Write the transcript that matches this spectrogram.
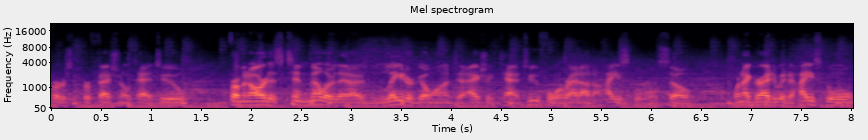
first professional tattoo from an artist, Tim Miller, that I would later go on to actually tattoo for right out of high school. So when I graduated high school,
